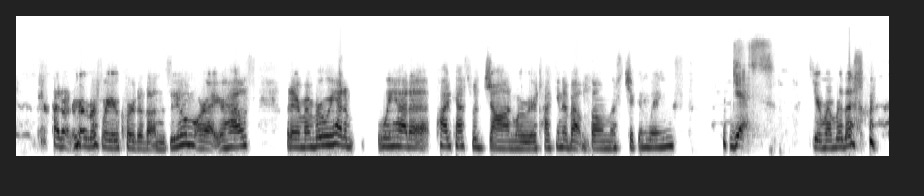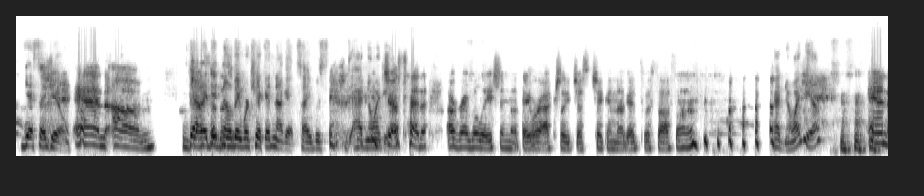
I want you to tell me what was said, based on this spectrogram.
I don't remember if we recorded on Zoom or at your house, but I remember we had a we had a podcast with John where we were talking about boneless chicken wings. Yes. Do you remember this? Yes, I do. and um That I didn't know they were chicken nuggets. I was had no idea. just had a, a revelation that they were actually just chicken nuggets with sauce on them. had no idea. and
